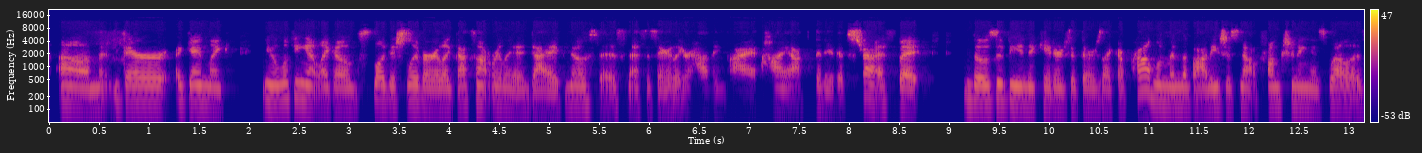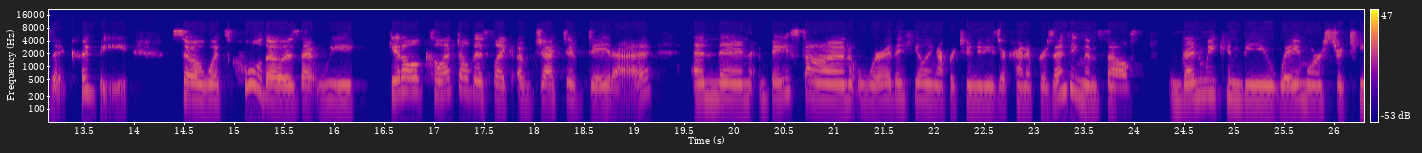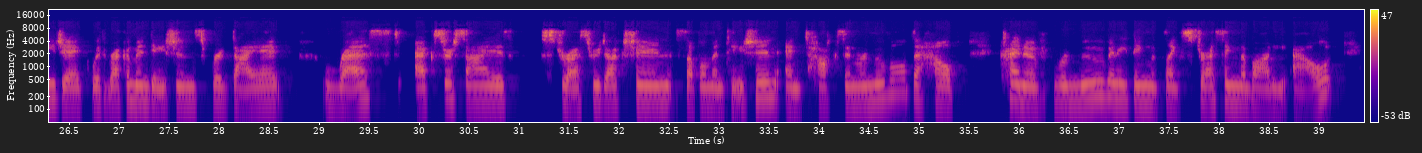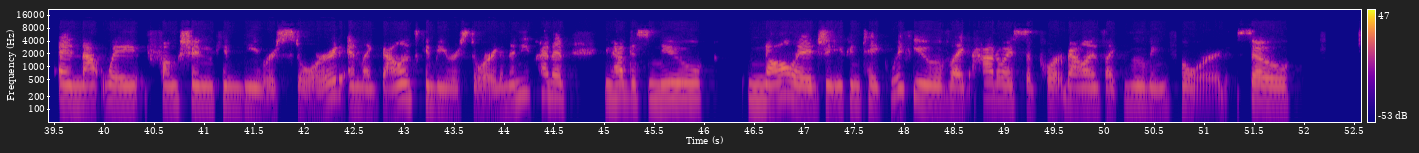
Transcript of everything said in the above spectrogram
Um, they're, again, like, you know, looking at like a sluggish liver, like that's not really a diagnosis necessarily or having high, high oxidative stress, but those would be indicators that there's like a problem and the body's just not functioning as well as it could be. So what's cool though is that we get all collect all this like objective data And then, based on where the healing opportunities are kind of presenting themselves, then we can be way more strategic with recommendations for diet, rest, exercise, stress reduction, supplementation, and toxin removal to help kind of remove anything that's like stressing the body out. And that way function can be restored and like balance can be restored. And then you kind of you have this new knowledge that you can take with you of like how do I support balance like moving forward. So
